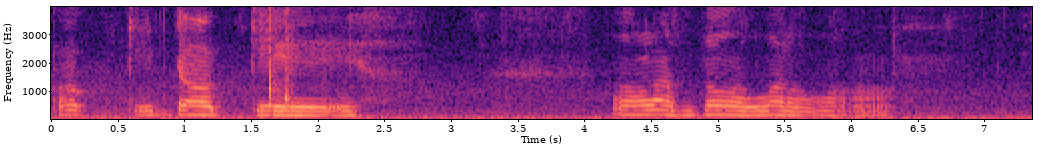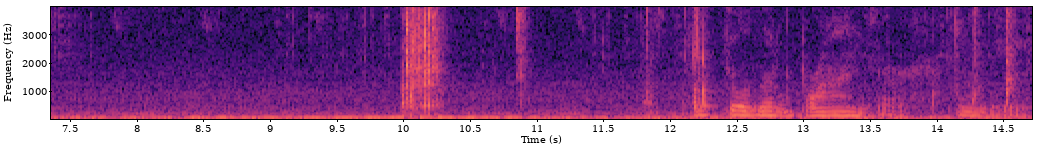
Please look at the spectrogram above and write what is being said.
Okie dokie. Let's do a little. Uh, do a little bronzer on the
